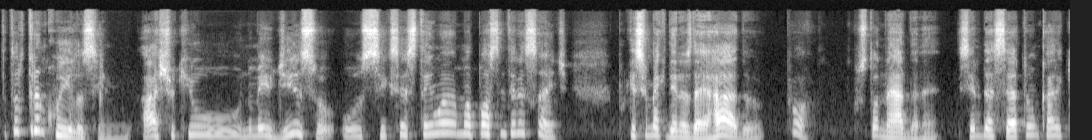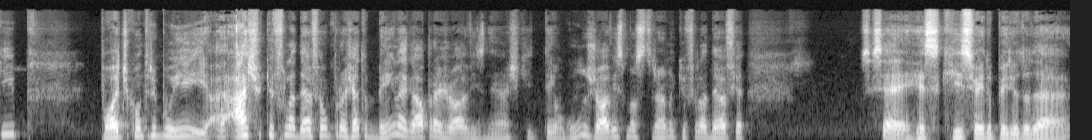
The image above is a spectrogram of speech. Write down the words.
Tá tudo tranquilo, assim. Acho que o, no meio disso, os Sixers têm uma, uma aposta interessante. Porque se o McDaniels der errado, pô, custou nada, né? Se ele der certo, é um cara que pode contribuir. Acho que o Philadelphia é um projeto bem legal para jovens, né? Acho que tem alguns jovens mostrando que o Philadelphia, não sei se é resquício aí do período da,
